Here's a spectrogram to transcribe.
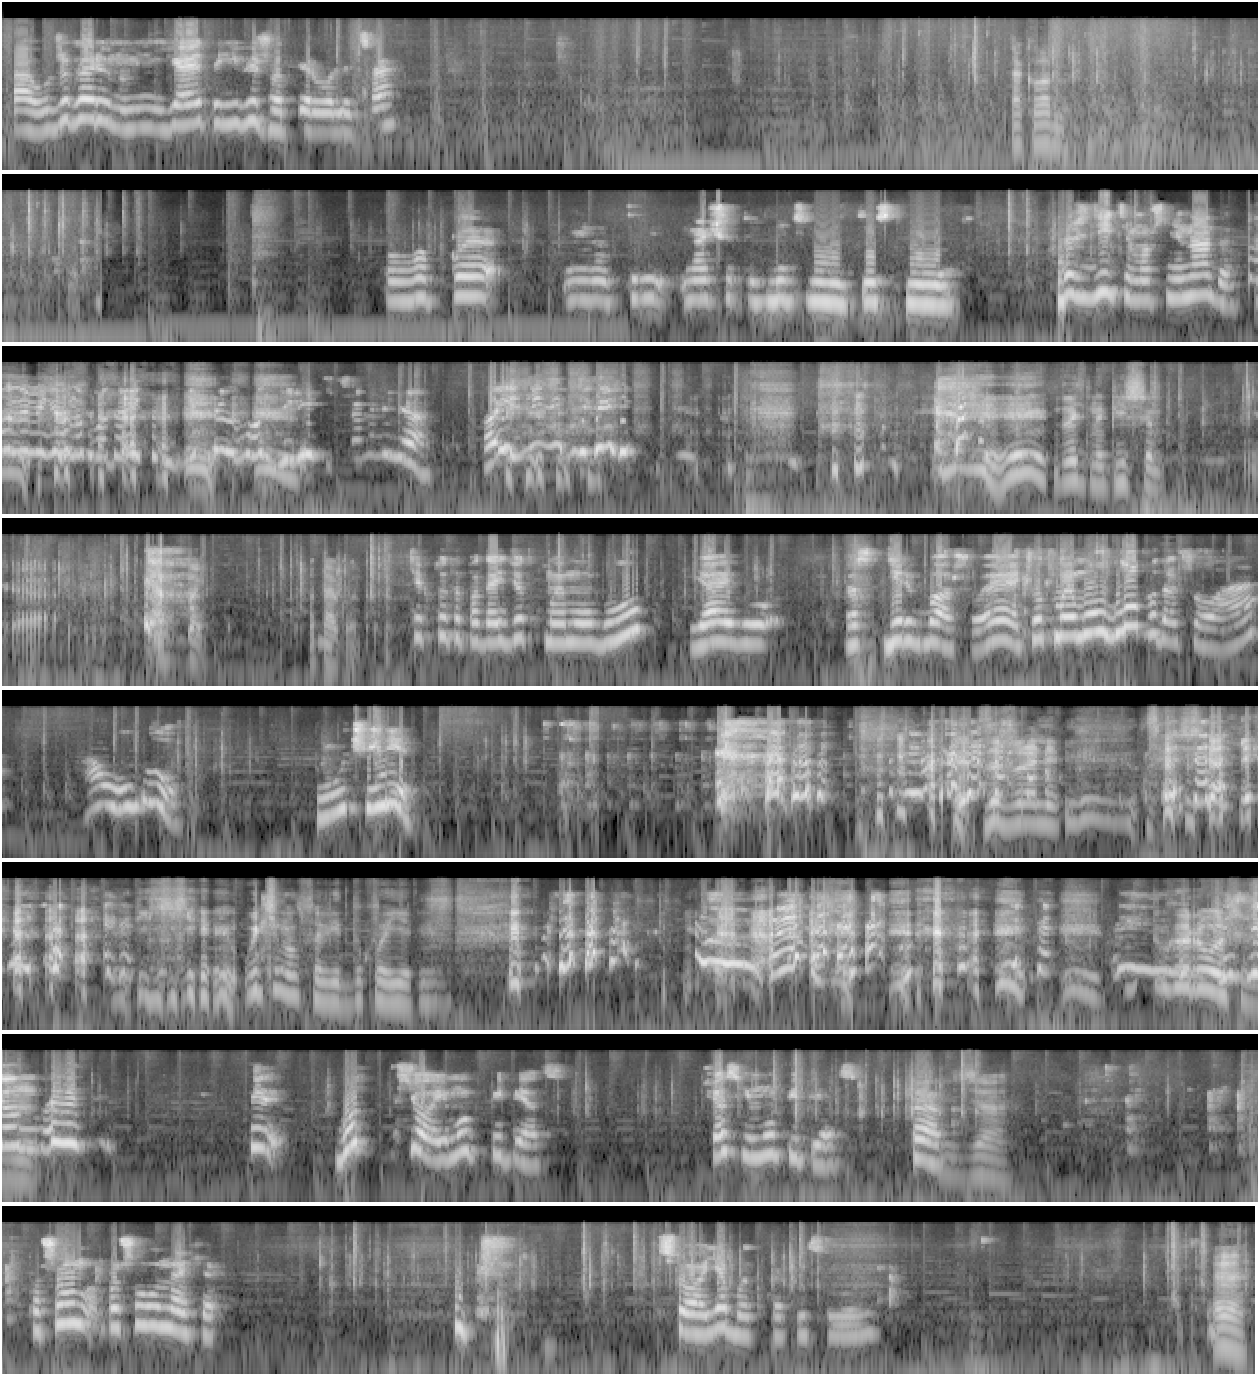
А, уже горю, но я это не вижу от первого лица. Так, ладно. ВП минут 3, значит, длительность 10 минут. Подождите, может не надо? Вы на меня нападаете, вот, берите, что на меня? А идите! Давайте напишем. Вот так вот. Если кто-то подойдет к моему углу, я его раздербашу. Эй, чё к моему углу подошел, а? А, углу? Не учили? Зажали. Зажали. Учим алфавит, буква Е. Ну хороший Вот, все, ему пипец. Сейчас ему пипец. Так, Нельзя. Пошел, пошел нахер. Все, а я бэк прописываю. Э,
